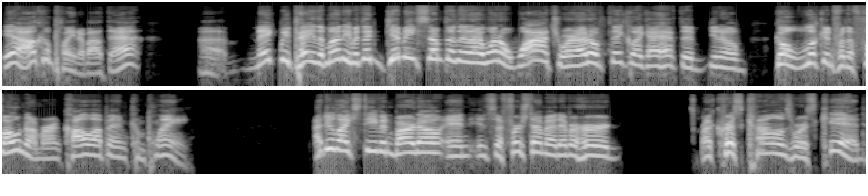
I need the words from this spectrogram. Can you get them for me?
Yeah, I'll complain about that. Uh, make me pay the money, but then give me something that I want to watch where I don't think like I have to, you know, go looking for the phone number and call up and complain. I do like Stephen Bardo, and it's the first time I'd ever heard a Chris Collinsworth kid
